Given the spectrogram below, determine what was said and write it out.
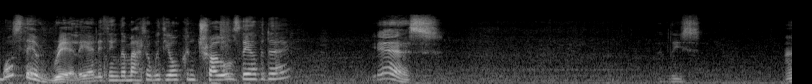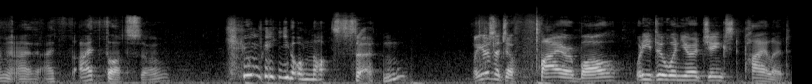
was there really anything the matter with your controls the other day? Yes. At least, I mean, I, I, I thought so. You mean you're not certain? Well, you're such a fireball. What do you do when you're a jinxed pilot?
